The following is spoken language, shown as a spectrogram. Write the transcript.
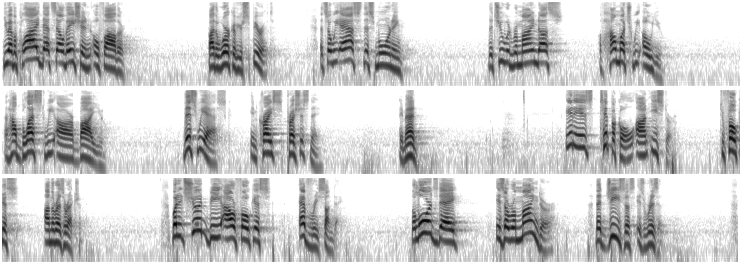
You have applied that salvation, O Father, by the work of your Spirit. And so we ask this morning that you would remind us of how much we owe you and how blessed we are by you. This we ask in Christ's precious name. Amen. It is typical on Easter to focus on the resurrection. But it should be our focus every Sunday. The Lord's Day is a reminder that Jesus is risen.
